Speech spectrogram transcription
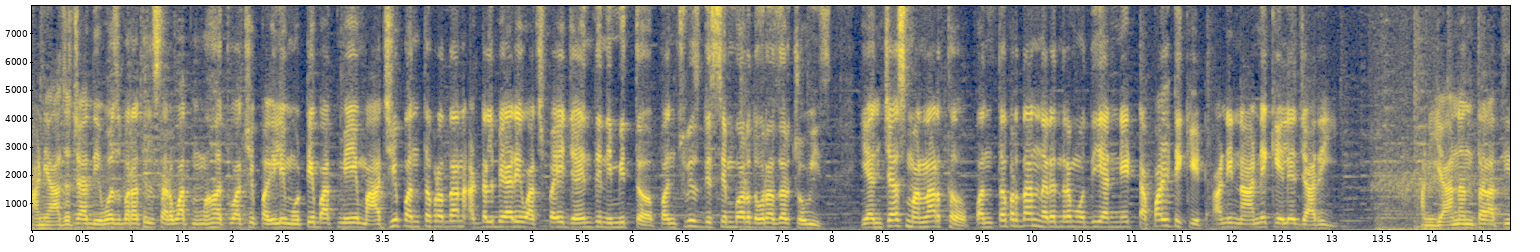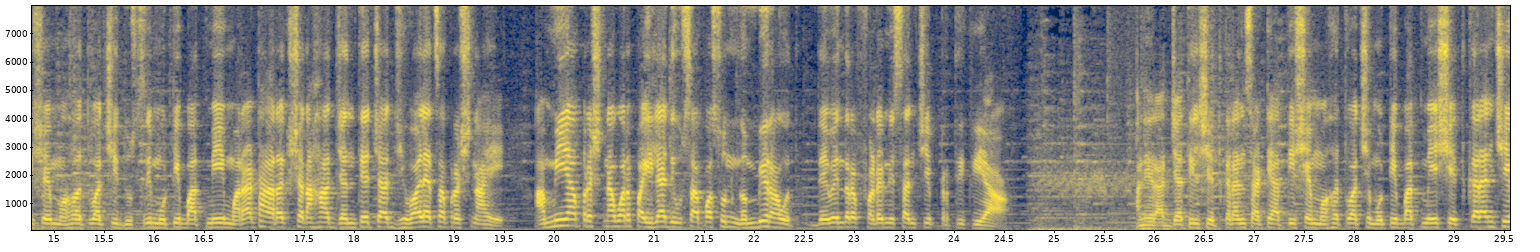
आणि आजच्या दिवसभरातील सर्वात महत्त्वाची पहिली मोठी बातमी माजी पंतप्रधान अटल बिहारी वाजपेयी जयंतीनिमित्त पंचवीस डिसेंबर दोन हजार चोवीस. यांच्या स्मरणार्थ पंतप्रधान नरेंद्र मोदी यांनी टपाल तिकीट आणि नाणे केले जारी. आणि यानंतर अतिशय महत्त्वाची दुसरी मोठी बातमी मराठा आरक्षण हा जनतेच्या जिव्हाळ्याचा प्रश्न आहे. आम्ही या प्रश्नावर पहिल्या दिवसापासून गंभीर आहोत देवेंद्र फडणवीसांची प्रतिक्रिया. आणि राज्यातील शेतकऱ्यांसाठी अतिशय महत्त्वाची मोठी बातमी शेतकऱ्यांची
